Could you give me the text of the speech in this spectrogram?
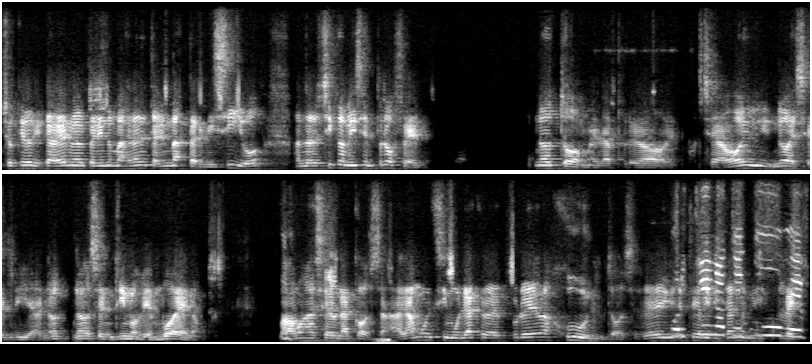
yo creo que cada vez me voy poniendo más grande, también más permisivo, cuando los chicos me dicen, profe, no tome la prueba hoy. O sea, hoy no es el día, no, no nos sentimos bien. Bueno, Vamos a hacer una cosa, hagamos un simulacro de prueba juntos. ¿Por qué no te tuve,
